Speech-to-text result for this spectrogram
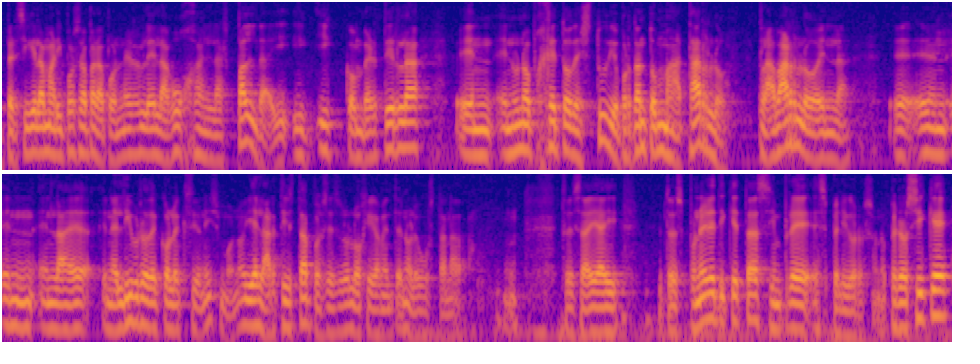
persigue la mariposa para ponerle la aguja en la espalda y, convertirla en, un objeto de estudio, por tanto, matarlo, clavarlo en, la, eh, en, en, la, en el libro de coleccionismo. ¿no? Y el artista, pues eso lógicamente no le gusta nada. Entonces, ahí hay, entonces poner etiquetas siempre es peligroso. ¿no? Pero sí que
